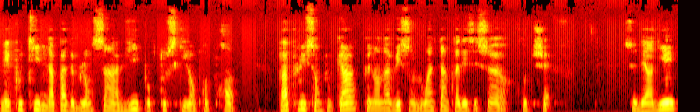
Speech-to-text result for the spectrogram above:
Mais Poutine n'a pas de blanc-seing à vie pour tout ce qu'il entreprend, pas plus en tout cas que n'en avait son lointain prédécesseur, Khrouchtchev. Ce dernier,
